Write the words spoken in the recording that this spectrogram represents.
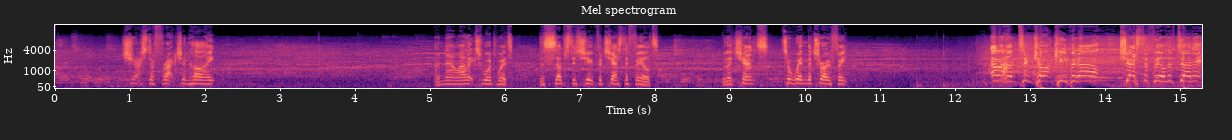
Alex Woodward. Just a fraction high. And now Alex Woodward, the substitute for Chesterfield, with a chance to win the trophy. Hampton can't keep it out. Chesterfield have done it.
